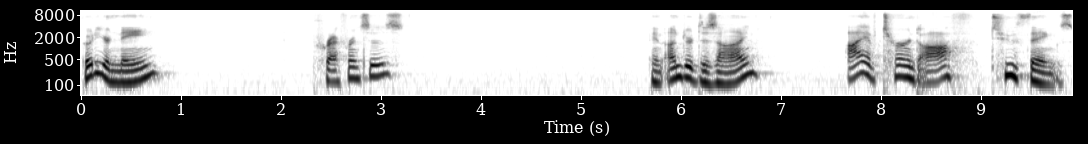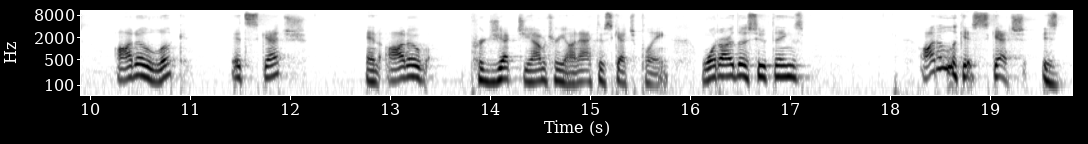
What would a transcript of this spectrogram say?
go to your name, preferences, and under design, I have turned off two things auto look at sketch and auto project geometry on active sketch plane. What are those two things? Auto look at sketch is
